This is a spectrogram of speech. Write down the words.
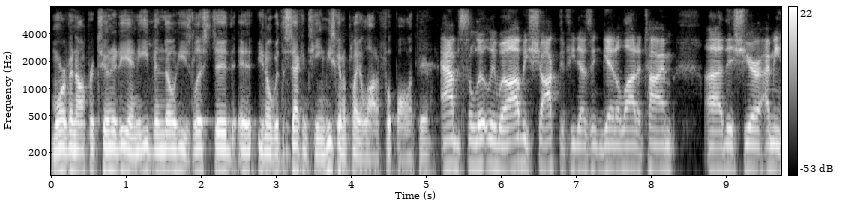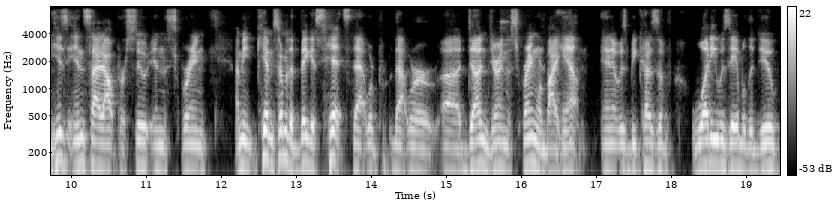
more of an opportunity. And even though he's listed, uh, you know, with the second team, he's going to play a lot of football up here. Absolutely. Well, I'll be shocked if he doesn't get a lot of time uh, this year. I mean, his inside-out pursuit in the spring. I mean, Kim, some of the biggest hits that were that were uh, done during the spring were by him. And it was because of what he was able to do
